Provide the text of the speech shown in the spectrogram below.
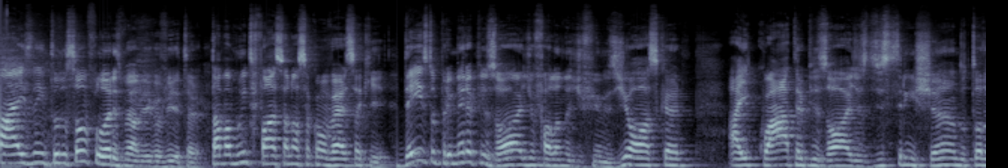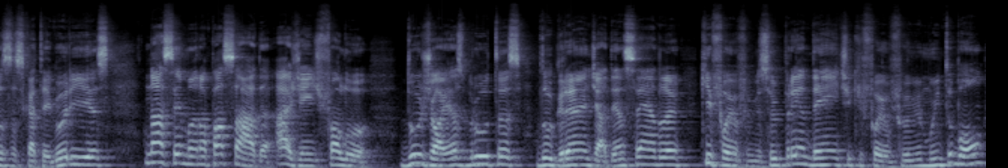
Mas nem tudo são flores, meu amigo Vitor. Tava muito fácil a nossa conversa aqui. Desde o primeiro episódio, falando de filmes de Oscar, aí quatro episódios destrinchando todas as categorias. Na semana passada, a gente falou do Joias Brutas, do grande Adam Sandler, que foi um filme surpreendente, que foi um filme muito bom,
